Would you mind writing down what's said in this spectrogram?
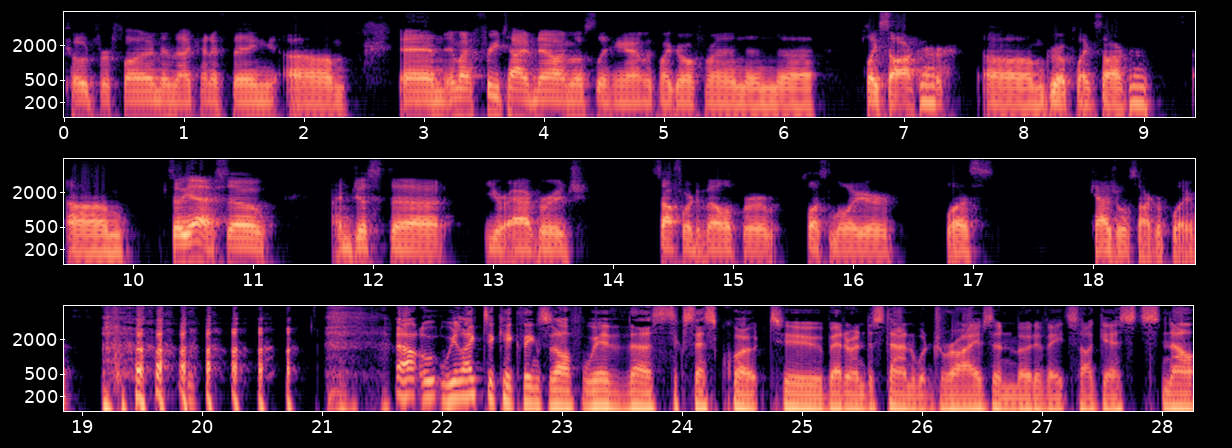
code for fun and that kind of thing. Um, and in my free time now, I mostly hang out with my girlfriend and uh, play soccer. Um, grew up playing soccer. Um, so yeah, so I'm just uh, your average software developer plus lawyer plus casual soccer player. Uh, we like to kick things off with a success quote to better understand what drives and motivates our guests. Now,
